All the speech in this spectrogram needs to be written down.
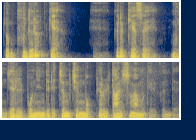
좀 부드럽게 예, 그렇게 해서 문제를 본인들이 정책 목표를 달성하면 될 건데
